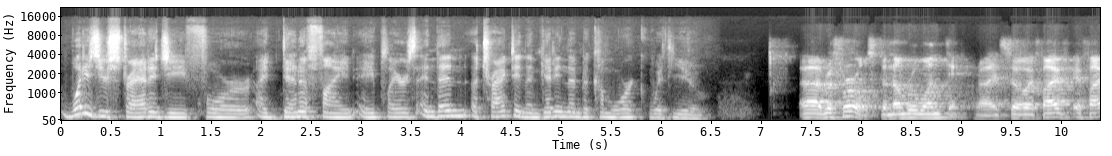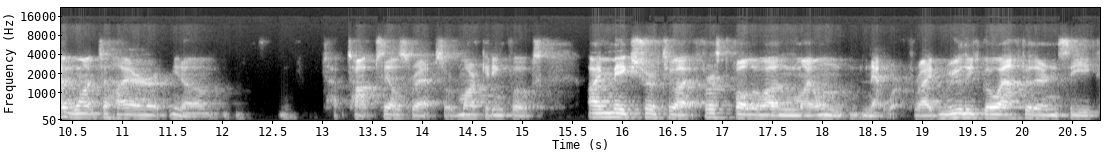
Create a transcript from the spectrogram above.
What is your strategy for identifying A players and then attracting them, getting them to come work with you? Uh, referrals, the number one thing, right? So if I if I want to hire, you know, top, top sales reps or marketing folks, I make sure to uh, first follow on my own network, right? Really go after there and see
